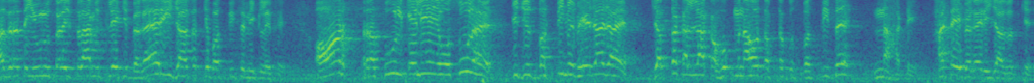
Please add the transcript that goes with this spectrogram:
حضرت یونس علیہ السلام اس لیے کہ بغیر اجازت کے بستی سے نکلے تھے۔ اور رسول کے لیے یہ اصول ہے کہ جس بستی میں بھیجا جائے، جب تک اللہ کا حکم نہ ہو، تب تک اس بستی سے نہ ہٹے۔ ہٹے بغیر اجازت کے۔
